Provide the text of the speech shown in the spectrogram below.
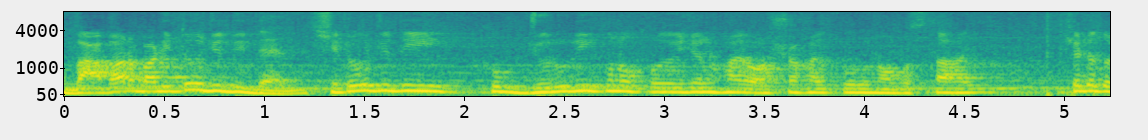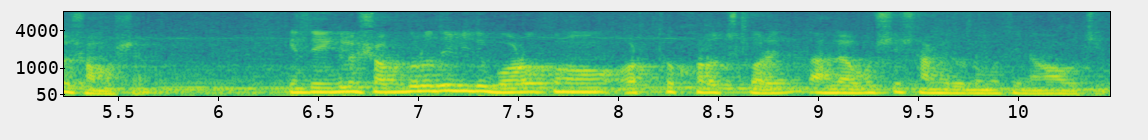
বাবার বাড়িতেও যদি দেন, সেটাও যদি খুব জরুরি কোনো প্রয়োজন হয়, অসহায় করুণ অবস্থা হয়, সেটা তো সমস্যা নেই। কিন্তু এগুলো সবগুলোতে যদি বড় কোনো অর্থ খরচ করেন, তাহলে অবশ্যই স্বামীর অনুমতি নেওয়া উচিত।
